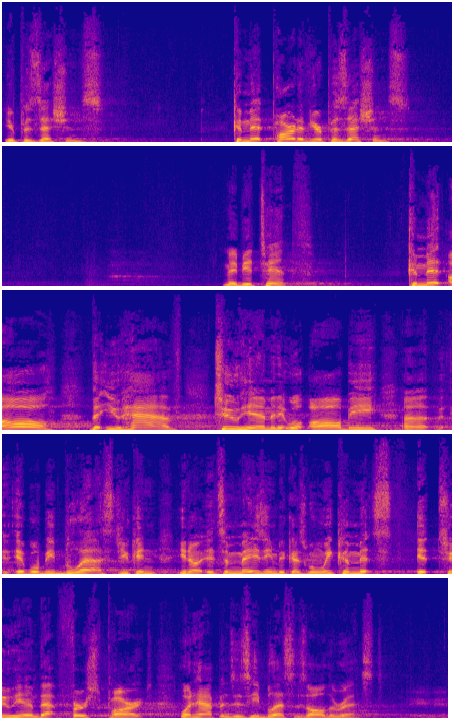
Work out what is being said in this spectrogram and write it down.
your possessions. Commit part of your possessions, maybe a tenth. Commit all that you have to Him and it will all be, uh, it will be blessed. You can, you know, it's amazing because when we commit it to Him, that first part, what happens is He blesses all the rest. Amen.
